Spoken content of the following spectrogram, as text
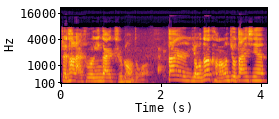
对他来说应该值更多。但是有的可能就担心，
